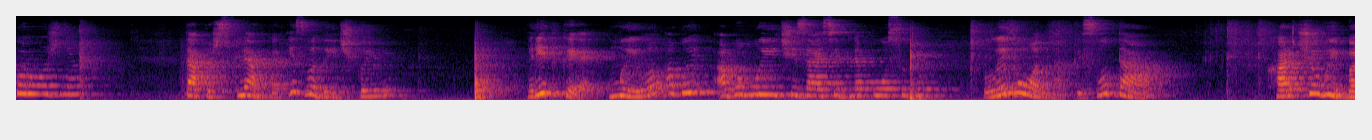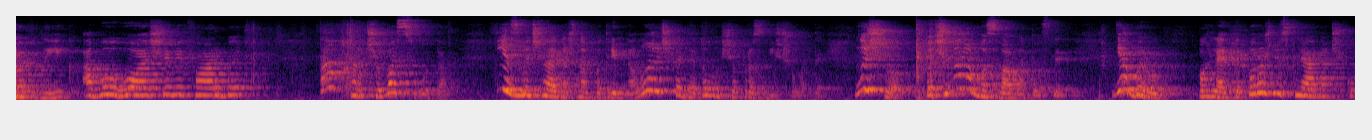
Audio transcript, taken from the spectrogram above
порожня, також склянка із водичкою, рідке мило або, або миючий засіб для посуду, лимонна кислота, харчовий барвник або гуашеві фарби та харчова сода. І, звичайно ж, нам потрібна ложечка для того, щоб розмішувати. Ну що, починаємо з вами дослід. Я беру, погляньте, порожню скляночку,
